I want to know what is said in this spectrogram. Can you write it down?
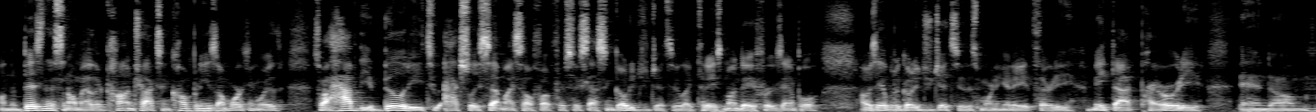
on the business and all my other contracts and companies i'm working with. So i have the ability to actually set myself up for success and go to jiu-jitsu. Like today's monday for example. I was able to go to jiu-jitsu this morning at 8.30 make that priority and um,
